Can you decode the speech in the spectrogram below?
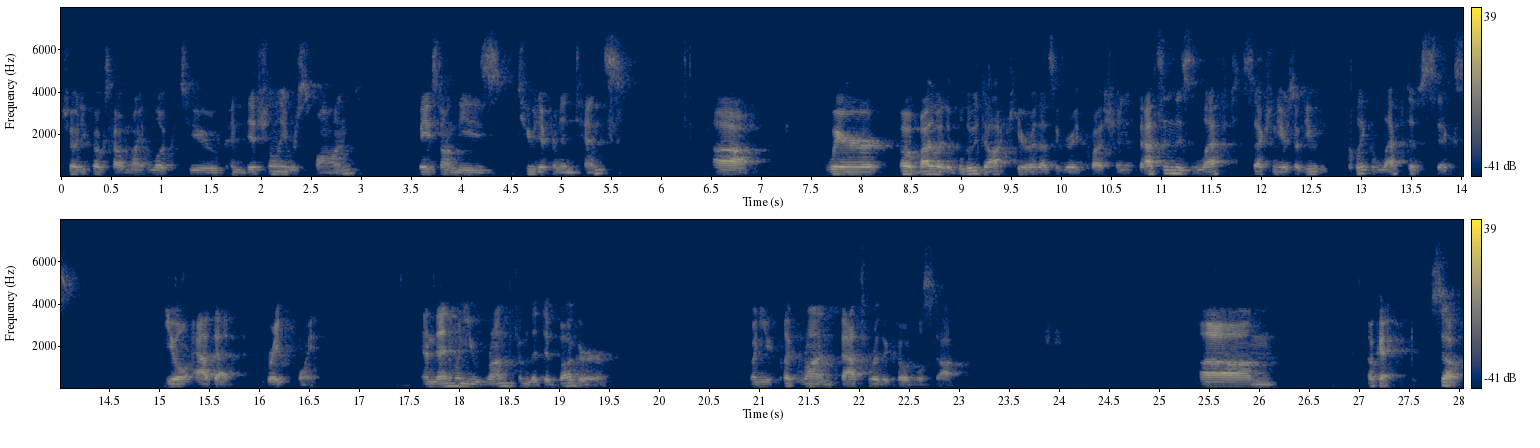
showed you folks how it might look to conditionally respond based on these two different intents. Uh, where, oh, by the way, the blue dot here, that's a great question. That's in this left section here. So if you click left of six, you'll add that breakpoint. And then when you run from the debugger, when you click run, that's where the code will stop. Um, okay, so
